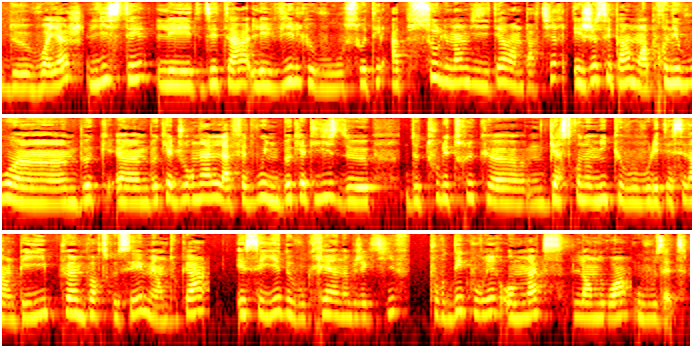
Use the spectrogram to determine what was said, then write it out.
de voyage, listez les états, les villes que vous souhaitez absolument visiter avant de partir. Et je sais pas, moi, prenez-vous un, bucket journal, là, faites-vous une bucket list de, de tous les trucs euh, gastronomiques que vous voulez tester dans le pays, peu importe ce que c'est, mais en tout cas, essayez de vous créer un objectif pour découvrir au max l'endroit où vous êtes.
